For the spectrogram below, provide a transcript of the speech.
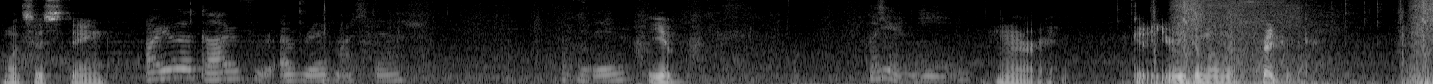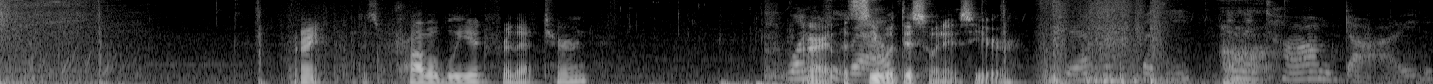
What's his thing? Are you a guy for a red mustache? Over there? Yep. What's your name? Alright. Get a Eureka moment. Frederick. Alright, that's probably it for that turn. Alright, let's see what this one is here. Tom died.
